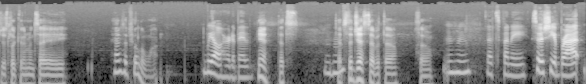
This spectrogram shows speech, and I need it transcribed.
just look at him and say, "How does it feel to want?" we all heard it, babe. Yeah, that's that's the gist of it, though. So Mm-hmm. That's funny. So is she a brat?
